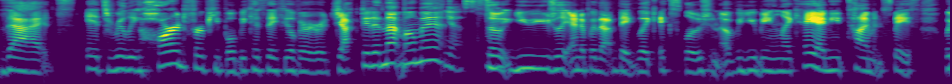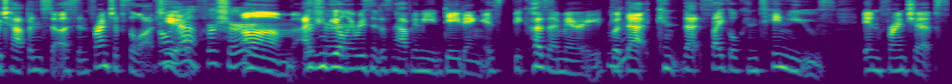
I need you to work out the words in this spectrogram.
that it's really hard for people because they feel very rejected in that moment Yes. so Mhm. you usually end up with that big like explosion of you being like hey i need time and space which happens to us in friendships a lot too oh yeah, for sure. um i For think the only reason it doesn't happen to me in dating is because i'm married but Mhm. that can that cycle continues in friendships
